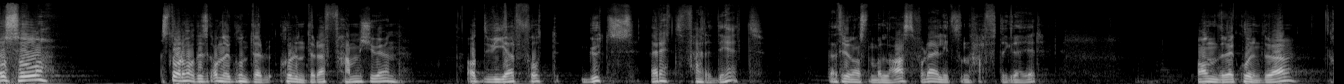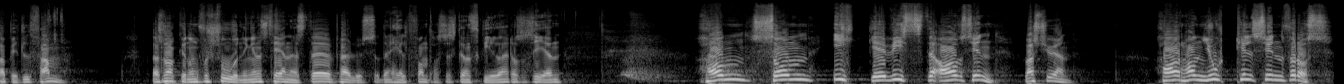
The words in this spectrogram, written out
Og så står det faktisk i 2. Korinter 5,21 at vi har fått Guds rettferdighet. Det tror jeg nesten må lese, for det er litt sånn heftige greier. 2. Korinterbrev, kapittel 5. Der snakker han om forsoningens tjeneste, Paulus, og det er helt fantastisk det han skriver der. Og så sier han Han som ikke visste av synd, vers 21, har han gjort til synd for oss,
